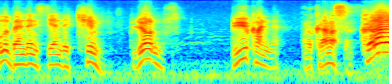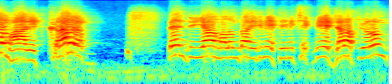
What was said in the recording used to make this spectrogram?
Bunu benden isteyen de kim biliyor musun? Büyük anne. Onu kıramazsın. Kırarım Halit, kırarım. Ben dünya malımdan elimi eteğimi çekmeye can atıyorum.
